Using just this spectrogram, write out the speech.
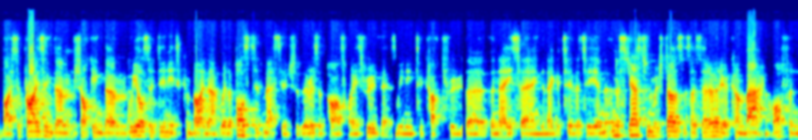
by surprising them, shocking them. We also do need to combine that with a positive message that there is a pathway through this. We need to cut through the, the naysaying, the negativity, and, and a suggestion which does, as I said earlier, come back often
